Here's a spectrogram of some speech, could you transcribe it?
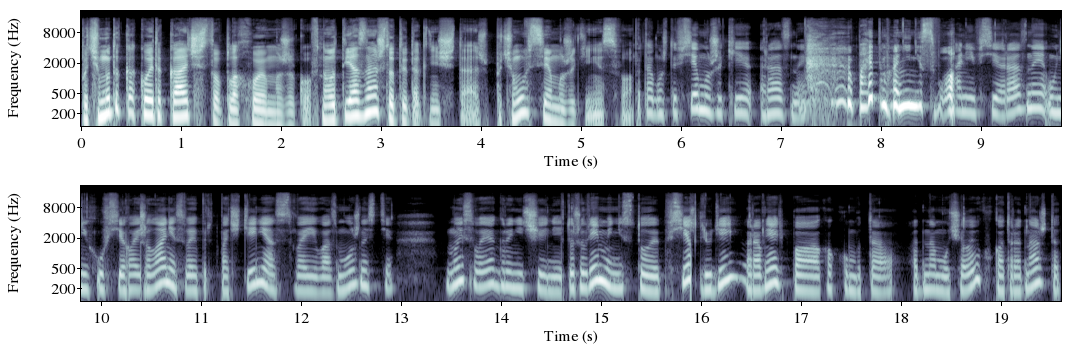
Почему-то какое-то качество плохое у мужиков. Но вот я знаю, что ты так не считаешь. Почему все мужики не сво? Потому что все мужики разные, поэтому они не сво. Они все разные, у них у всех свои желания, свои предпочтения, свои возможности, ну и свои ограничения. В то же время не стоит всех людей равнять по какому-то одному человеку, который однажды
